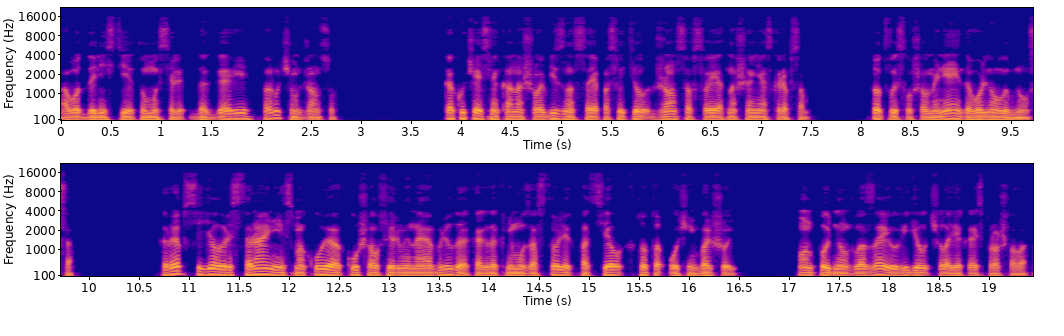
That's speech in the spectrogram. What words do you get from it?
а вот донести эту мысль до Гарри поручим Джонсу. Как участника нашего бизнеса я посвятил Джонса в свои отношения с Крэпсом. Тот выслушал меня и довольно улыбнулся. Крэпс сидел в ресторане и, смакуя, кушал фирменное блюдо, когда к нему за столик подсел кто-то очень большой. Он поднял глаза и увидел человека из прошлого.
